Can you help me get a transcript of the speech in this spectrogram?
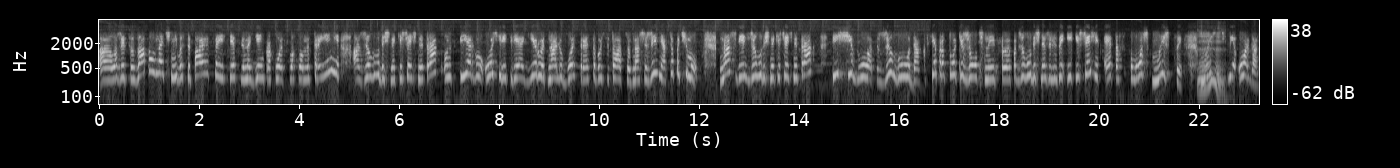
э, ложится за полночь, не высыпается, естественно, день проходит в плохом настроении, а желудочно-кишечный тракт, он в первую очередь реагирует на любую стрессовую ситуацию в нашей жизни. А все почему? Наш весь желудочно-кишечный тракт, пищевод, желудок, все протоки желчные, поджелудочной железы и кишечник – это сплошь мышцы, М. мышечный орган.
